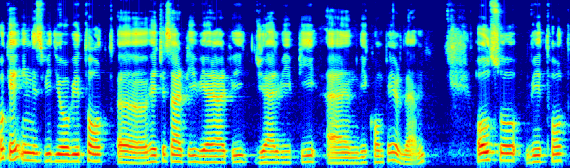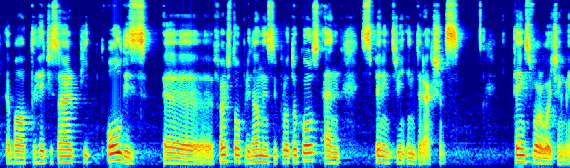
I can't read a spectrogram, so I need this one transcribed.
Okay, in this video we talked uh, HSRP, VRRP, GLBP and we compared them. Also, we talked about the HSRP, all these uh, first hop redundancy protocols and spanning tree interactions. Thanks for watching me.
